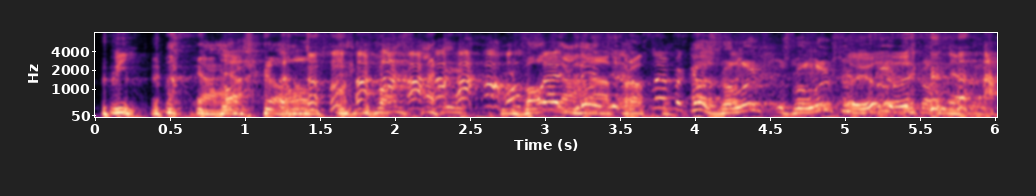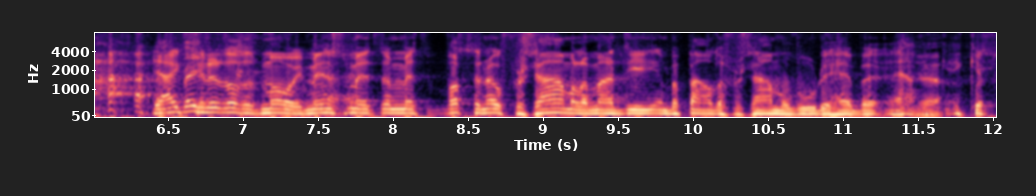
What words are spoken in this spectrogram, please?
Wie? Ja, Hans. Hans. Ja, Ja, prachtig. Dat is wel leuk, dat is wel leuk. Ja, ik vind het altijd mooi. Mensen met, met wat ze dan ook verzamelen... maar die een bepaalde verzamelwoede hebben. En Ik, ik heb,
